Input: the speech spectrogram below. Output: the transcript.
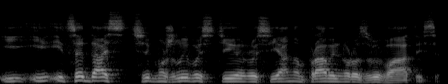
І, і, і це дасть можливості росіянам правильно розвиватися.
